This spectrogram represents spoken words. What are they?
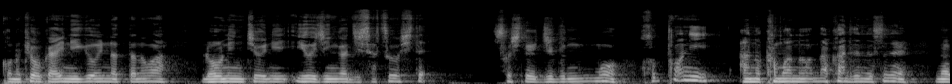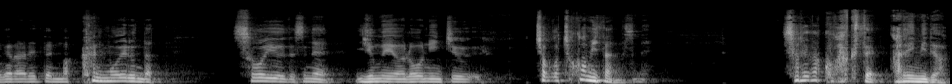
この教会に行になったのは、浪人中に友人が自殺をして、そして自分も本当にあの釜の中でですね、投げられて真っ赤に燃えるんだ。そういうですね、夢を浪人中、ちょこちょこ見たんですね。それが怖くて、ある意味では。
